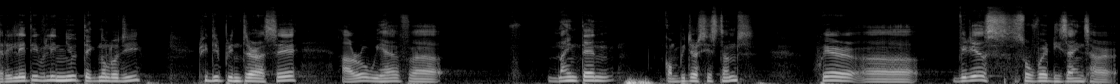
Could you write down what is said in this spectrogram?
a relatively new technology 3d printer ase aro we have uh, 910 computer systems where uh, various software designs are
